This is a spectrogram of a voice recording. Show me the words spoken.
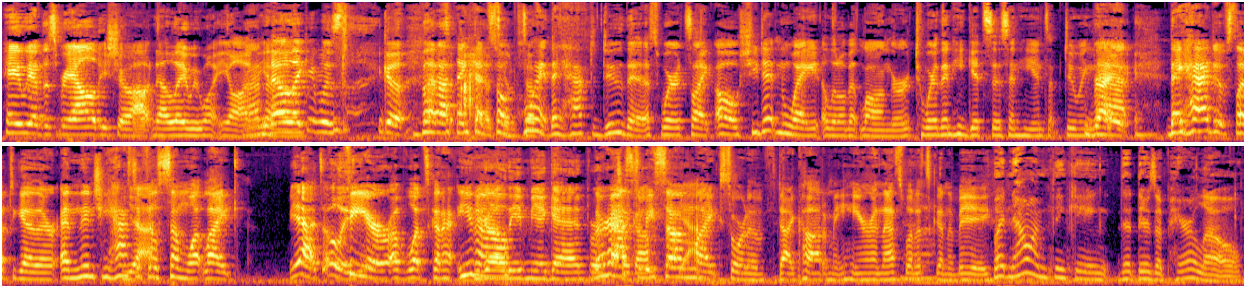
hey, we have this reality show out in LA, we want you on. I You know. know, like it was like a. But I think that's the whole point. They have to do this where it's like, oh, she didn't wait a little bit longer to where then he gets this and he ends up doing that. They had to have slept together, and then she has Yeah. to feel somewhat like Yeah, totally. fear of what's gonna, you know, You're gonna leave me again. For there has to go- be some yeah. like sort of dichotomy here, and that's what it's gonna be. But now I'm thinking that there's a parallel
